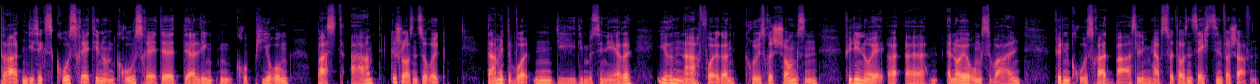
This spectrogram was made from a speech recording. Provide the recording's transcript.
traten die sechs Großrätinnen und Großräte der linken Gruppierung Bast A geschlossen zurück. Damit wollten die Demissionäre ihren Nachfolgern größere Chancen für die neue, äh, äh, Erneuerungswahlen für den Großrat Basel im Herbst 2016 verschaffen.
